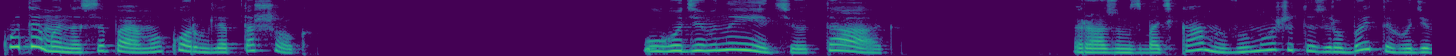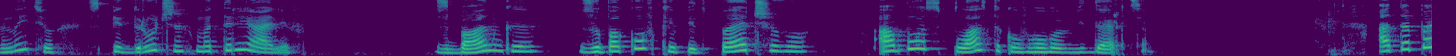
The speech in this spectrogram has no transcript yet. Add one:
Куди ми насипаємо корм для пташок? У годівницю, так. Разом з батьками ви можете зробити годівницю з підручних матеріалів, з банки, з упаковки під печиво або з пластикового відерця. А тепер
